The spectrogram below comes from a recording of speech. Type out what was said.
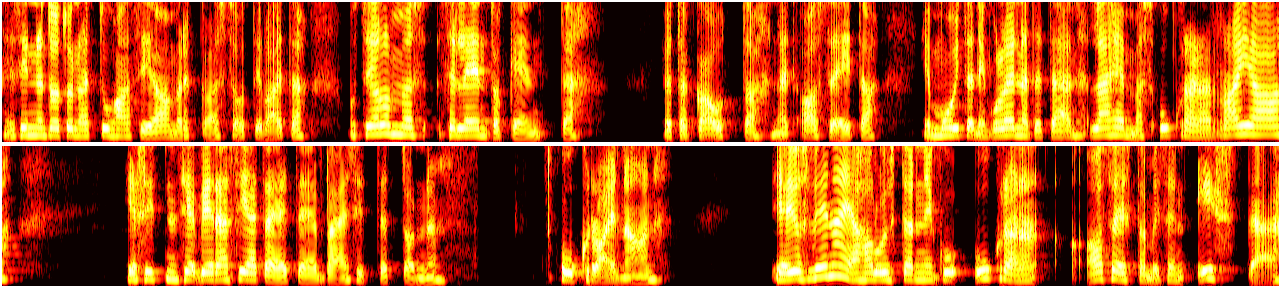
ja sinne on tuotu näitä tuhansia amerikkalaissotilaita, mutta siellä on myös se lentokenttä, jota kautta näitä aseita ja muita niin kuin lennätetään lähemmäs Ukrainan rajaa – ja sitten se viedään sieltä eteenpäin sitten tuonne Ukrainaan. Ja jos Venäjä haluaisi tämän niin kuin Ukrainan aseistamisen estää,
